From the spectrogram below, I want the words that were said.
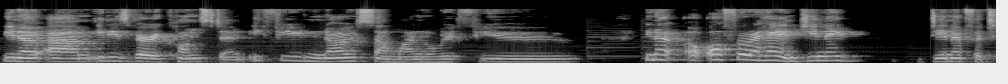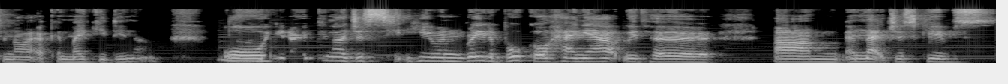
You know, um, it is very constant. If you know someone or if you, you know, offer a hand, do you need dinner for tonight? I can make you dinner. Mm. Or, you know, can I just sit here and read a book or hang out with her? Um, and that just gives,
